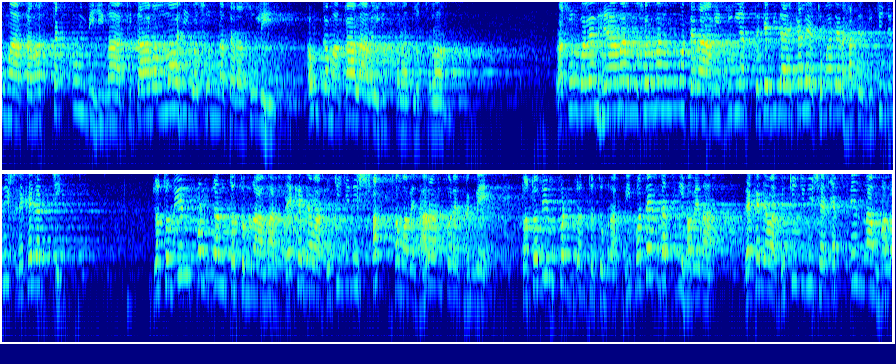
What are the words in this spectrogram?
মা রাসূল বলেন, হে আমার মুসলমান উম্মতেরা, আমি দুনিয়ার থেকে বিদায় কালে তোমাদের হাতে দুটি জিনিস রেখে যাচ্ছি। যতদিন পর্যন্ত তোমরা আমার রেখে যাওয়া দুটি জিনিস শক্তভাবে ধারণ করে থাকবে, ততদিন পর্যন্ত তোমরা বিপদের যাত্রী হবে না। রেখে যাওয়া দুটি জিনিসের একটির নাম হলো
